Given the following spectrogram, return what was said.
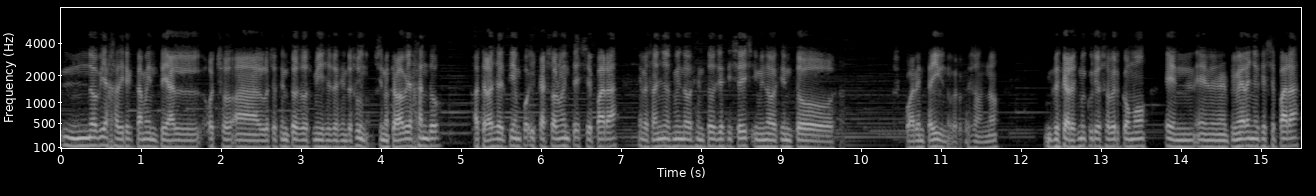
No viaja directamente al, 8, al 800-2701, sino que va viajando a través del tiempo y casualmente se para en los años 1916 y 1941, creo que son, ¿no? Entonces, claro, es muy curioso ver cómo en, el primer año que se para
